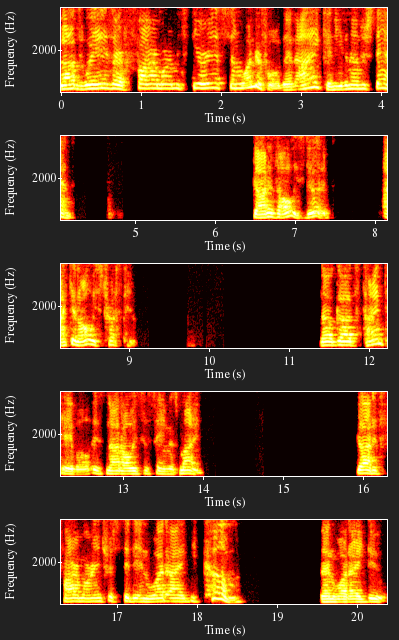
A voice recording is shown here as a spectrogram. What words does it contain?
God's ways are far more mysterious and wonderful than I can even understand. God is always good. I can always trust him. Now, God's timetable is not always the same as mine. God is far more interested in what I become than what I do.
